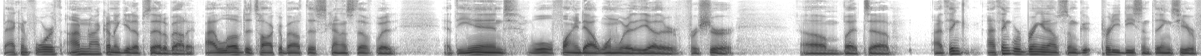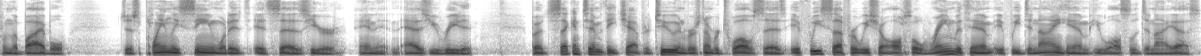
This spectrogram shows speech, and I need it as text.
back and forth, I'm not going to get upset about it. I love to talk about this kind of stuff, but at the end, we'll find out one way or the other for sure. Um, but uh, I think I think we're bringing out some good, pretty decent things here from the Bible, just plainly seeing what it, it says here and it, as you read it. But 2 Timothy chapter 2 and verse number 12 says, If we suffer, we shall also reign with him. If we deny him, he will also deny us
